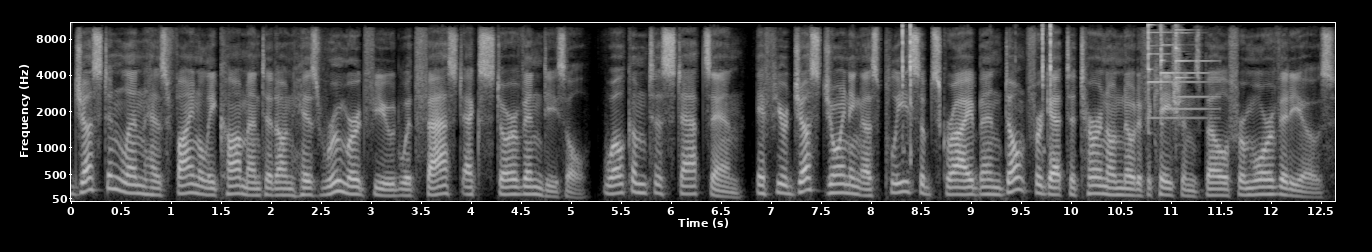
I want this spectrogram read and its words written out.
Justin Lin has finally commented on his rumored feud with Fast X star Vin Diesel. Welcome to StatsInn. If you're just joining us please subscribe and don't forget to turn on notifications bell for more videos.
